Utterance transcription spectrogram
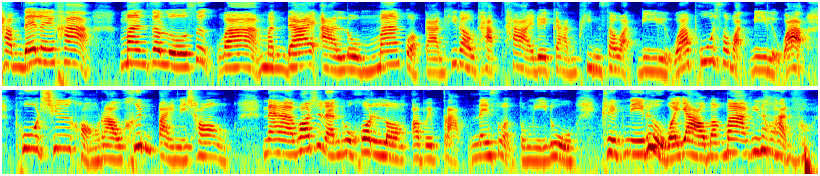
ทำได้เลยค่ะ มันจะรู้สึกว่ามันได้อารมณ์มากกว่าการที่เราทักทายโดยการพิมพ์สวัสดีหรือว่าพูดสวัสดีหรือว่าพูดชื่อของเราขึ้นไปในช่องนะคะ เพราะฉะนั้นทุกคนลองเอาไปปรับในส่วนตรงนี้ดู คลิปนี้ถือว่ายาวมากๆที่นวันพูด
